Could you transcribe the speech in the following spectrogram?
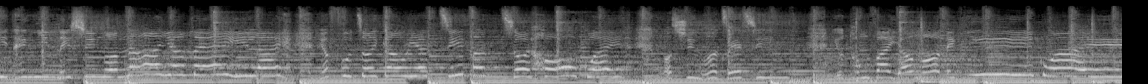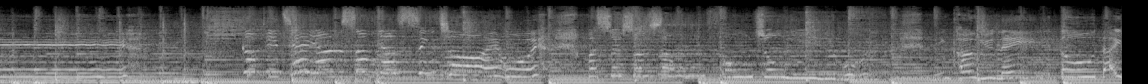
已听见你说我那样美丽，若富在旧日子不再可贵，我说我这次要痛快有我的衣柜。今天且忍心一声再会，不需伤心风中依偎，勉强与你到底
